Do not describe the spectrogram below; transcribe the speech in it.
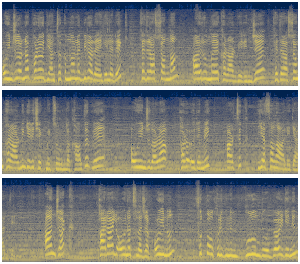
oyuncularına para ödeyen takımlarla bir araya gelerek federasyondan ayrılmaya karar verince federasyon kararını geri çekmek zorunda kaldı ve oyunculara para ödemek artık yasal hale geldi. Ancak parayla oynatılacak oyunun futbol kulübünün bulunduğu bölgenin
